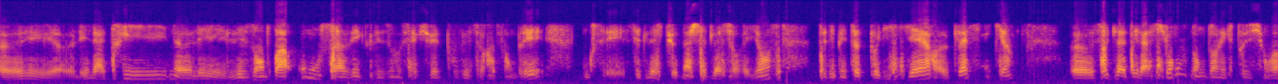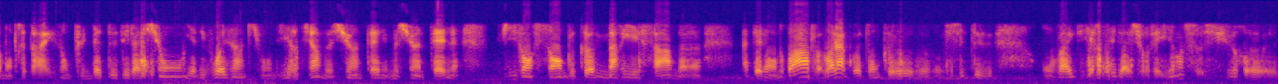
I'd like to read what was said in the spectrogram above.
les, euh, les, latrines, les, endroits où on savait que les homosexuels pouvaient se rassembler. Donc c'est de l'espionnage, c'est de la surveillance, c'est des méthodes policières classiques. Hein. c'est de la délation. Donc dans l'exposition, on va montrer par exemple une date de délation. Il y a des voisins qui vont dire tiens, monsieur un tel et monsieur un tel vivent ensemble comme mari et femme à tel endroit. Enfin, voilà quoi. Donc c'est de on va exercer de la surveillance sur euh,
